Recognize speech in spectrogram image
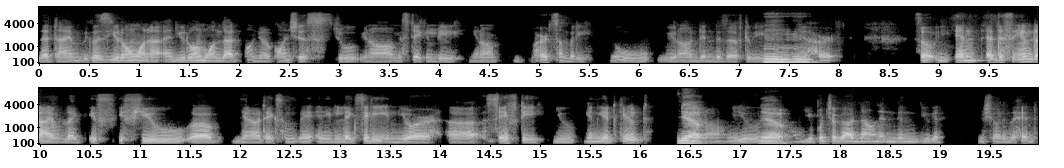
that time because you don't want to and you don't want that on your conscience to you know mistakenly you know hurt somebody who you know didn't deserve to be mm-hmm. hurt. So and at the same time like if if you uh, you know take some any laxity in your uh, safety you can get killed. Yeah. you know you yeah. you put your guard down and then you get shot in the head.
